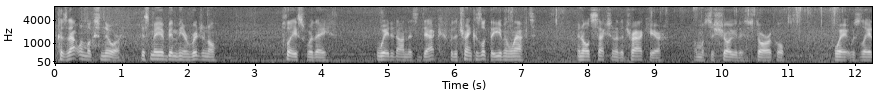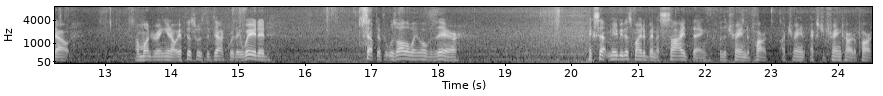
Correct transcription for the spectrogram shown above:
because that one looks newer. This may have been the original place where they waited on this deck for the train. Because look, they even left an old section of the track here, almost to show you the historical way it was laid out. I'm wondering, you know, if this was the deck where they waited, except if it was all the way over there, Except maybe this might have been a side thing for the train to park, a train, extra train car to park.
